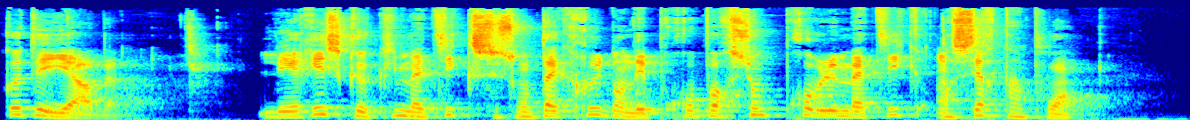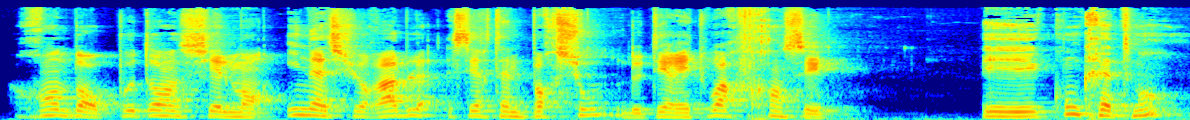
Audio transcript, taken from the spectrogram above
Côté Yard, les risques climatiques se sont accrus dans des proportions problématiques en certains points, rendant potentiellement inassurables certaines portions de territoire français. Et concrètement?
